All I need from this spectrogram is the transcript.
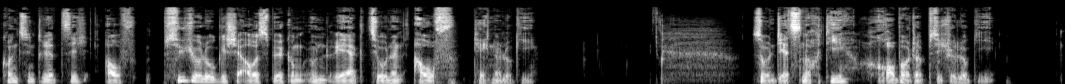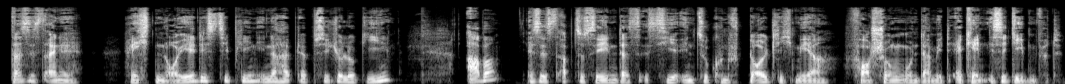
konzentriert sich auf psychologische Auswirkungen und Reaktionen auf Technologie. So, und jetzt noch die Roboterpsychologie. Das ist eine recht neue Disziplin innerhalb der Psychologie, aber es ist abzusehen, dass es hier in Zukunft deutlich mehr Forschung und damit Erkenntnisse geben wird.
